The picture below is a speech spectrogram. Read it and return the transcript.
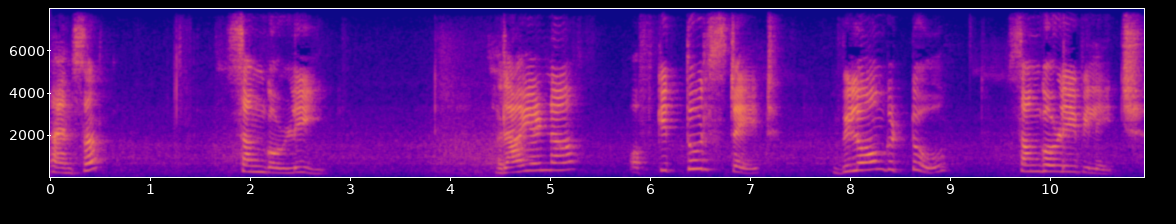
Answer Sangolli. Rayana of Kittur state belonged to Sangolli village.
